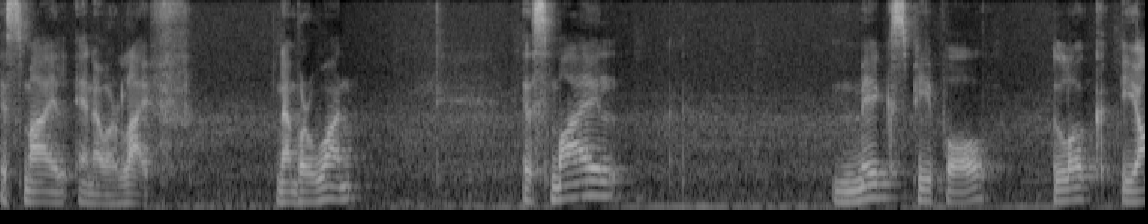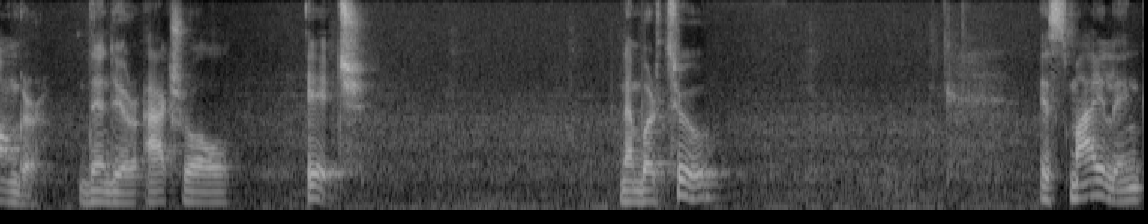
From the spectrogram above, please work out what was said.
a smile in our life. Number one, a smile makes people look younger than their actual age. Number two, smiling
